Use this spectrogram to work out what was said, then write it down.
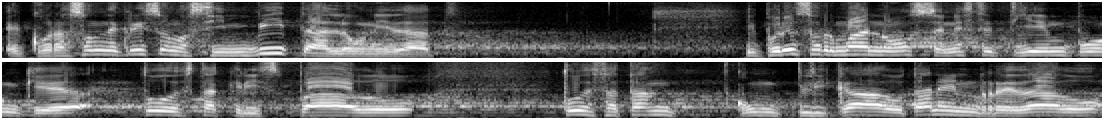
El corazón de Cristo nos invita a la unidad. Y por eso, hermanos, en este tiempo en que todo está crispado, todo está tan complicado, tan enredado,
